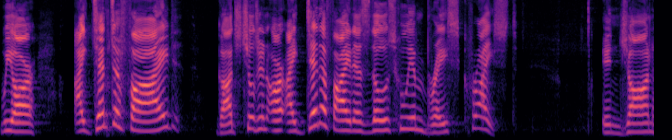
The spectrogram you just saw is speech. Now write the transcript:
We are identified, God's children are identified as those who embrace Christ. In John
